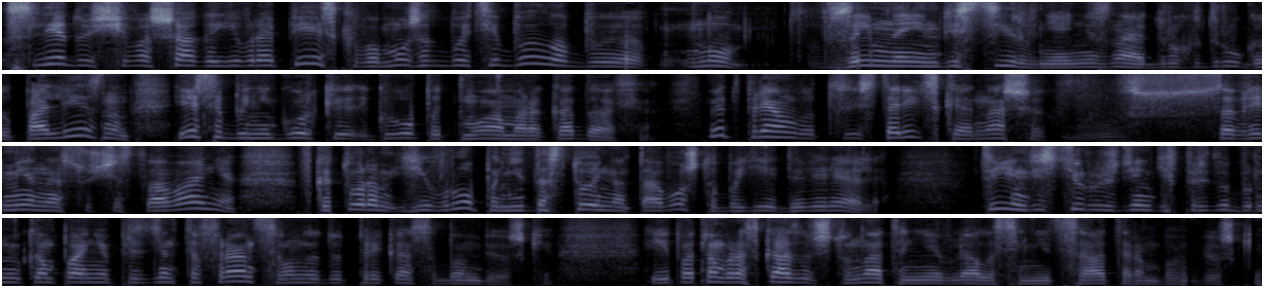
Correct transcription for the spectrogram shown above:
следующего шага европейского, может быть, и было бы, ну, взаимное инвестирование, я не знаю, друг в друга полезным, если бы не горький опыт Муаммара Каддафи. Ну, это прям вот историческое наше современное существование, в котором Европа недостойна того, чтобы ей доверяли. Ты инвестируешь деньги в предвыборную кампанию президента Франции, он дает приказ о бомбежке. И потом рассказывают, что НАТО не являлось инициатором бомбежки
